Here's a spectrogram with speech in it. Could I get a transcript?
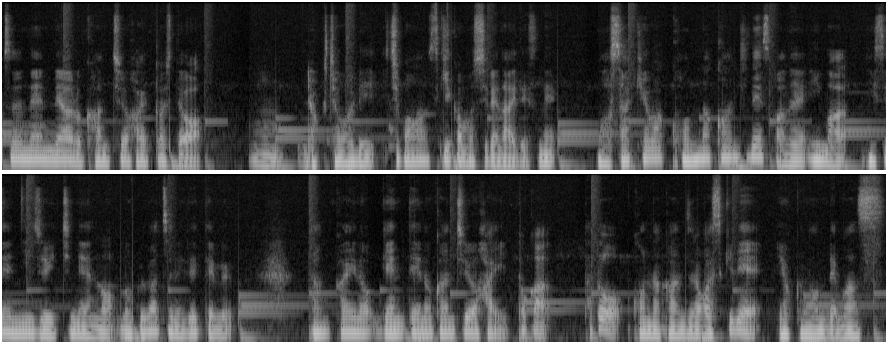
通年である缶中杯としては、うん、緑茶割り一番好きかもしれないですね。お酒はこんな感じですかね。今、2021年の6月に出てる段階の限定の缶チューハイとかだと、こんな感じのが好きでよく飲んでます。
